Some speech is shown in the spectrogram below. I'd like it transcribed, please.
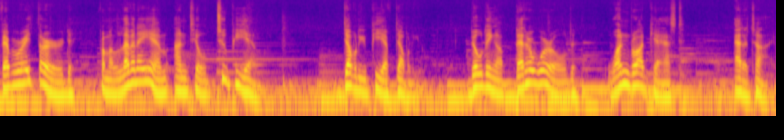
February 3rd from 11 a.m. until 2 p.m. WPFW, building a better world, one broadcast at a time.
